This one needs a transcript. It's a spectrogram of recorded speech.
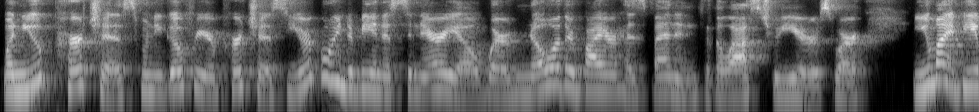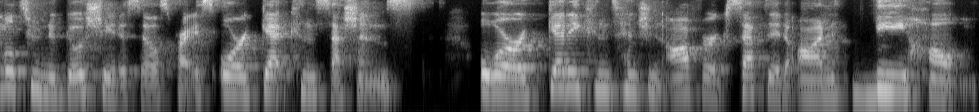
When you purchase, when you go for your purchase, you're going to be in a scenario where no other buyer has been in for the last two years, where you might be able to negotiate a sales price or get concessions or get a contingent offer accepted on the home.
